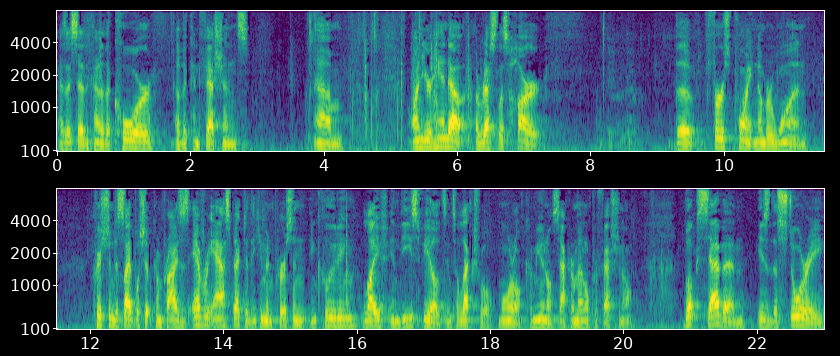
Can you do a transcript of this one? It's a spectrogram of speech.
as I said, kind of the core of the confessions. Um, on your handout, A Restless Heart, the first point, number one, Christian discipleship comprises every aspect of the human person, including life in these fields intellectual, moral, communal, sacramental, professional. Book seven is the story,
